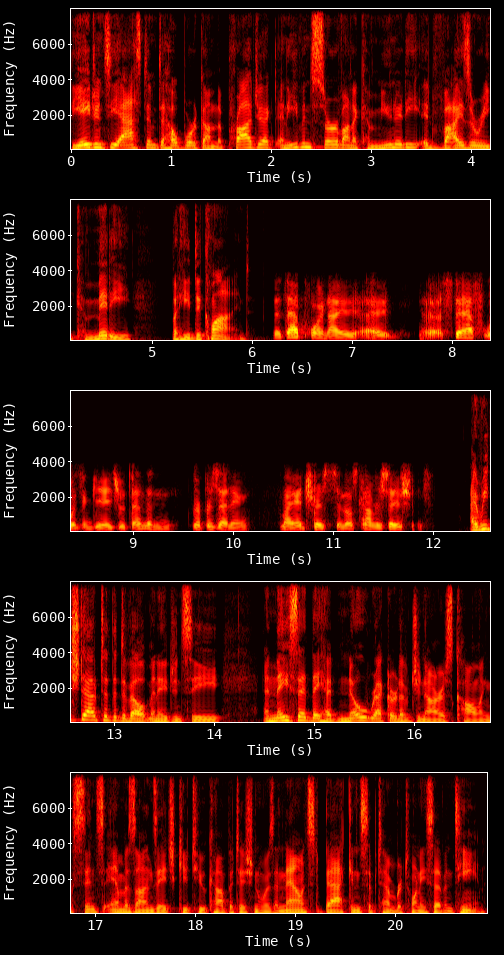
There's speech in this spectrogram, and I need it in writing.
The agency asked him to help work on the project and even serve on a community advisory committee, but he declined. At that point, I, I uh, staff was engaged with them and representing my interests in those conversations. I reached out to the development agency, and they said they had no record of Gianaris calling since Amazon's HQ2 competition was announced back in September 2017.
